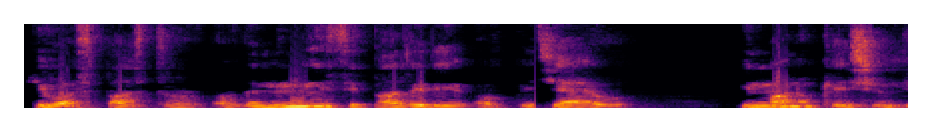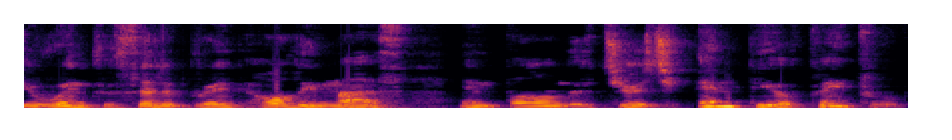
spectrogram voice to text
He was pastor of the municipality of Pijao. In one occasion he went to celebrate Holy Mass and found the church empty of faithful.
